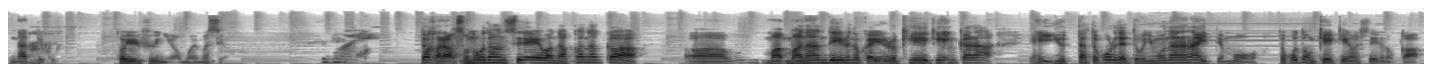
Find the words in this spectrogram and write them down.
になってくる。というふうに思いますよ。すごい。だから、その男性はなかなか、あーま、学んでいるのか、いろいろ経験から、えー言ったところでどうにもならないって、もう、とことん経験をしているのか、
